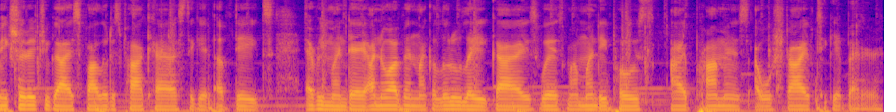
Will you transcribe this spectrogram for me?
Make sure that you guys follow this podcast to get updates every Monday. I know I've been like a little late, guys, with my Monday post. I promise I will strive to get better.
